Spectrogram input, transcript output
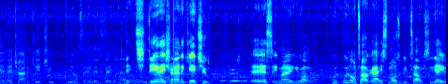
Then they trying to catch you. You know what I'm saying? That's exactly how it goes. Then they trying to catch you. they trying to catch you. Yeah, see, man, you want we we gonna talk how it's supposed to be talked. See, they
